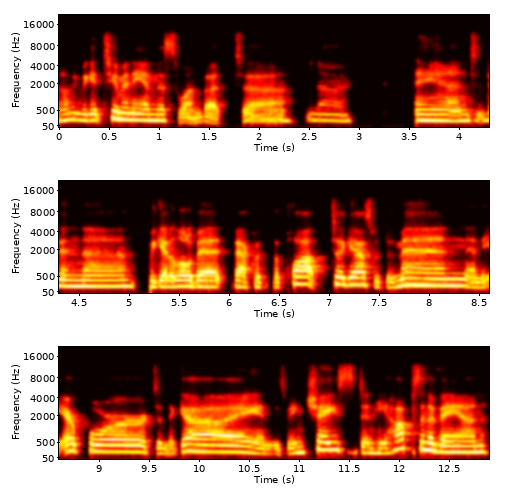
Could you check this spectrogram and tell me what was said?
I don't think we get too many in this one, but uh no. And then uh, we get a little bit back with the plot, I guess, with the men and the airport and the guy, and he's being chased and he hops in a van.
